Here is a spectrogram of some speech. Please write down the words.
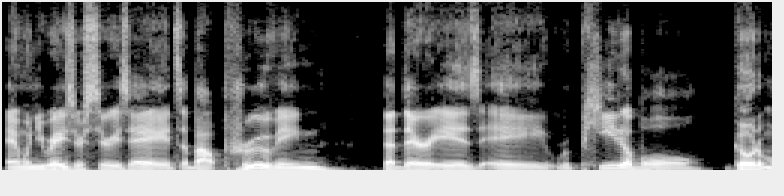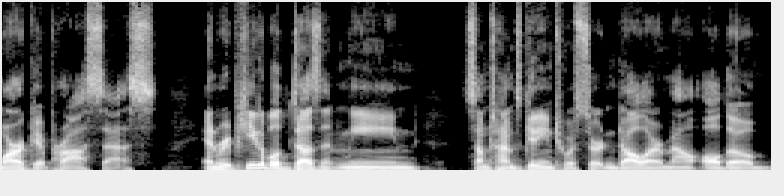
And when you raise your Series A, it's about proving that there is a repeatable go to market process. And repeatable doesn't mean sometimes getting to a certain dollar amount, although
